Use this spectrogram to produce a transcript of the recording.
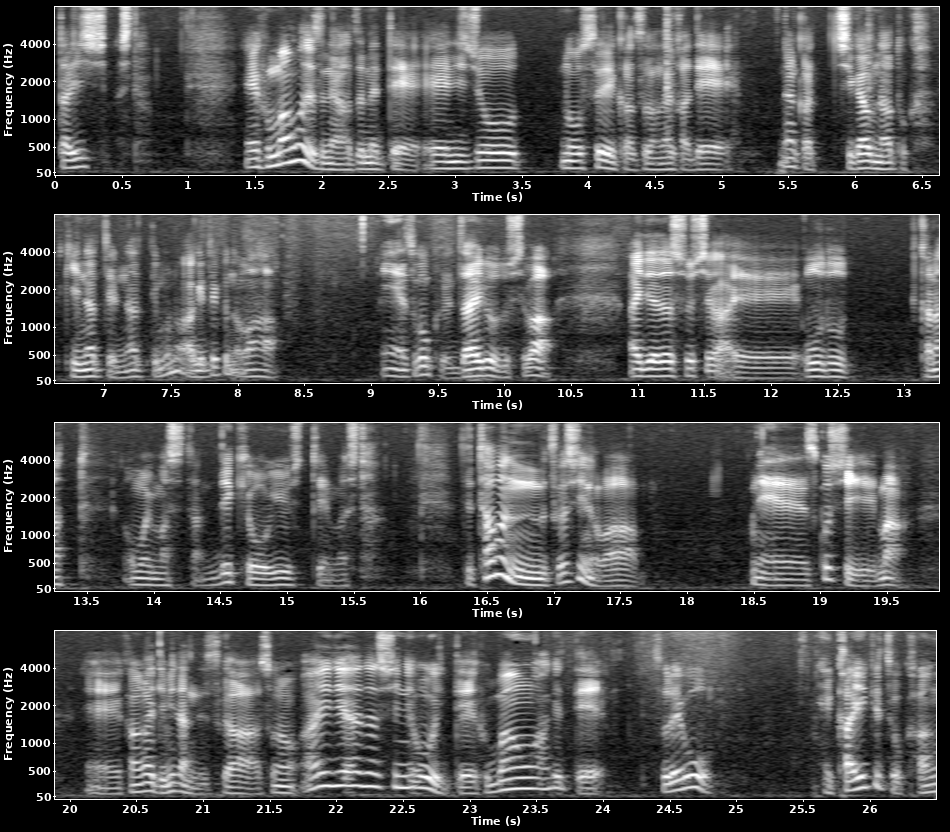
たりしました。えー、不満をですね集めて、えー、日常の生活の中でなんか違うなとか気になってるなっていうものを上げていくのは、えー、すごく材料としてはアイデア出しとしては、え、王道かなと思いましたんで共有してみました。で多分難しいのは、え、少しまあ、え、考えてみたんですがそのアイデア出しにおいて不満を上げてそれを解決を考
